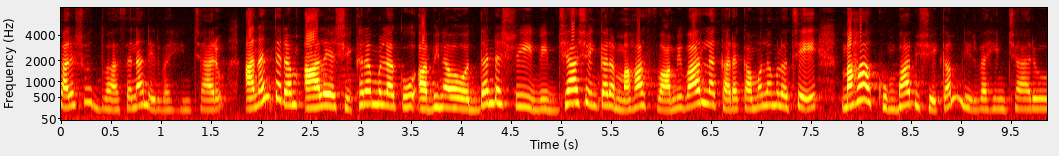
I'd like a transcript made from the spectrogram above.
కలశోద్వాసన నిర్వహించారు. అనంతరం ఆలయ శిఖరములకు అభినవ ఒద్దండ శ్రీ విద్యాశంకర మహాస్వామివార్ల కరకమలములచే మహా కుంభాభిషేకం నిర్వహించారు.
